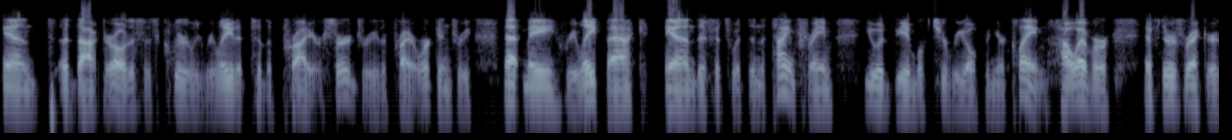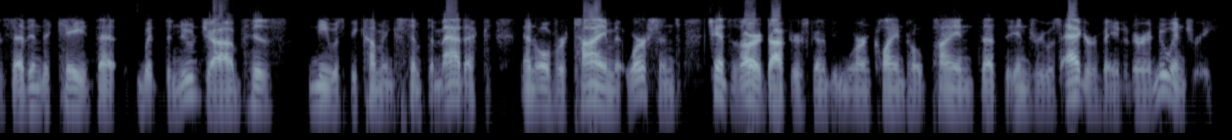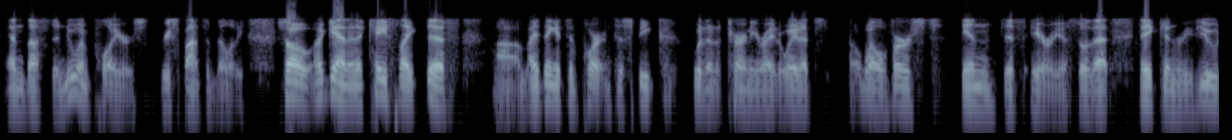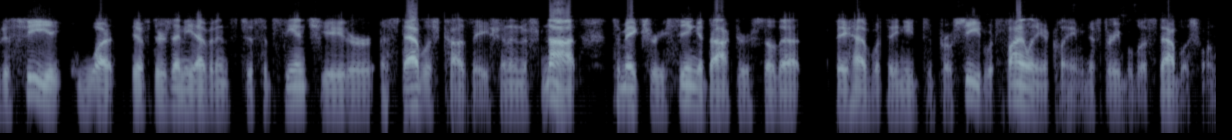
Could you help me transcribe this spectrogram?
and a doctor, oh, this is clearly related to the prior surgery, the prior work injury, that may relate back, and if it's within the time frame, you would be able to reopen your claim. However, if there's records that indicate that with the new job, his knee was becoming symptomatic and over time it worsened, chances are a doctor is going to be more inclined to opine that the injury was aggravated or a new injury and thus the new employer's responsibility. So again, in a case like this, um, I think it's important to speak with an attorney right away that's uh, well versed in this area so that they can review to see what if there's any evidence to substantiate or establish causation and if not to make sure he's seeing a doctor so that they have what they need to proceed with filing a claim if they're able to establish one.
